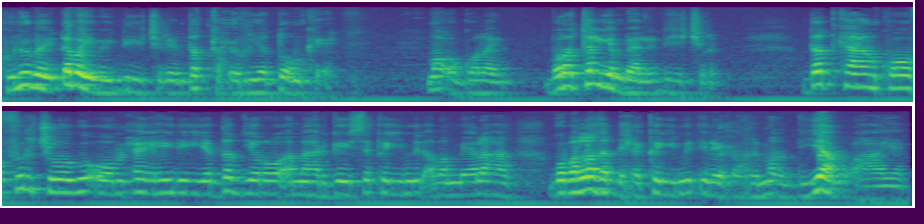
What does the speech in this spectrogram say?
Kulubay dhabay bay dhihi jireen dadka xorriyadoonka ah ma ogolayn borotalyan baa la dhihi jiray. Dadkan koonfur joogo oo maxay ahayde iyo dad yaroo ama hargeysa ka yimid ama meelaha gobollada dhexe ka yimid inay xornimada diyaar u ahaayeen.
